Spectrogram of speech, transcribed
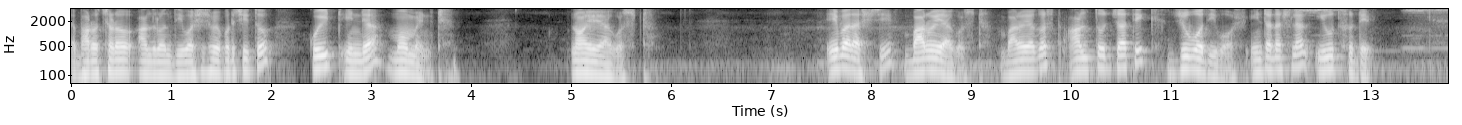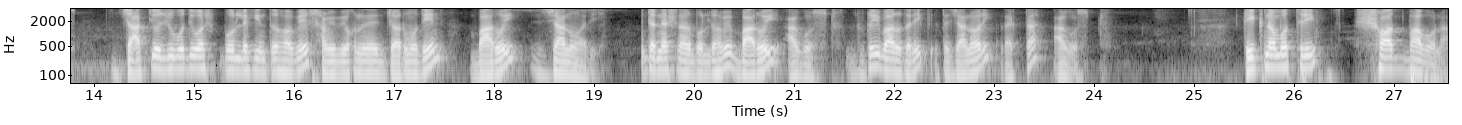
ভারত ছাড়ো আন্দোলন দিবস হিসেবে পরিচিত। কুইট ইন্ডিয়া মুভমেন্ট, নয়ই আগস্ট। এবার আসছি বারোই আগস্ট। বারোই আগস্ট আন্তর্জাতিক যুব দিবস ইন্টারন্যাশনাল ইউথ ডে জাতীয় যুব দিবস বললে কিন্তু হবে স্বামী বিবেকানন্দের জন্মদিন, বারোই জানুয়ারি। ইন্টারন্যাশনাল বললে হবে বারোই আগস্ট। দুটোই বারো তারিখ, একটা জানুয়ারি আর একটা আগস্ট। ট্রিক নম্বর থ্রি সদ্ভাবনা।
